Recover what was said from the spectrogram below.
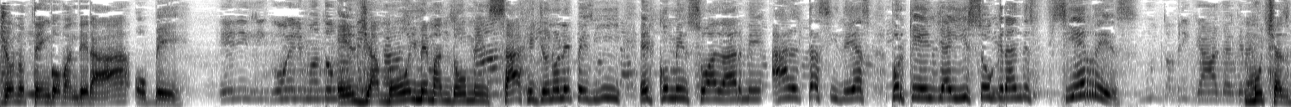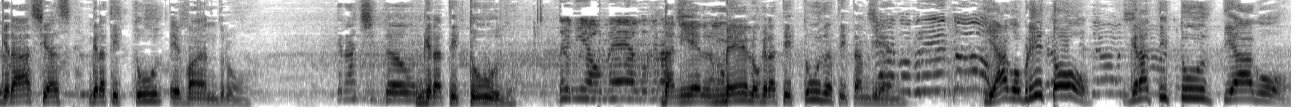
Yo no tengo bandera A o B. Él llamó y me mandó un mensaje, yo no le pedí, él comenzó a darme altas ideas porque él ya hizo grandes cierres. Muchas gracias, gratitud Evandro, gratitud. Daniel Melo, gratidão. Daniel Melo, gratitud a ti también. Tiago Brito, gratitud Tiago.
